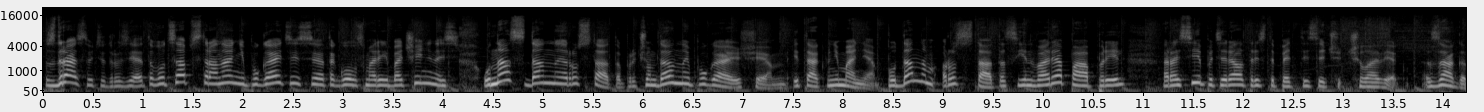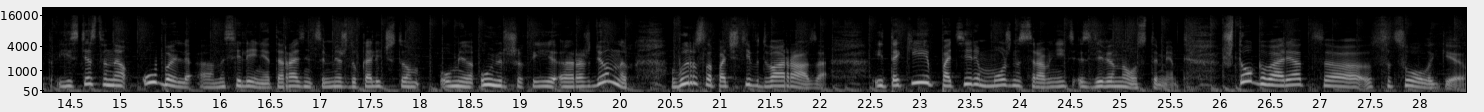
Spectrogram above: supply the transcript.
Здравствуйте, друзья. Это WhatsApp страна, не пугайтесь. Это голос Марии Бачениной. У нас данные Росстата, причем данные пугающие. Итак, внимание. По данным Росстата, с января по апрель Россия потеряла 305 тысяч человек за год. Естественно, убыль а, населения, это разница между количеством умерших и э, рожденных, выросла почти в два раза. И такие потери можно сравнить с 90-ми. Что говорят э, социологи?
